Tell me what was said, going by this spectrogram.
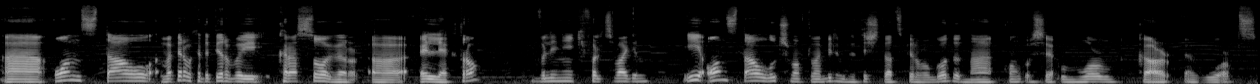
А, он стал, во-первых, это первый кроссовер э, электро в линейке Volkswagen, и он стал лучшим автомобилем 2021 года на конкурсе World Car Awards.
